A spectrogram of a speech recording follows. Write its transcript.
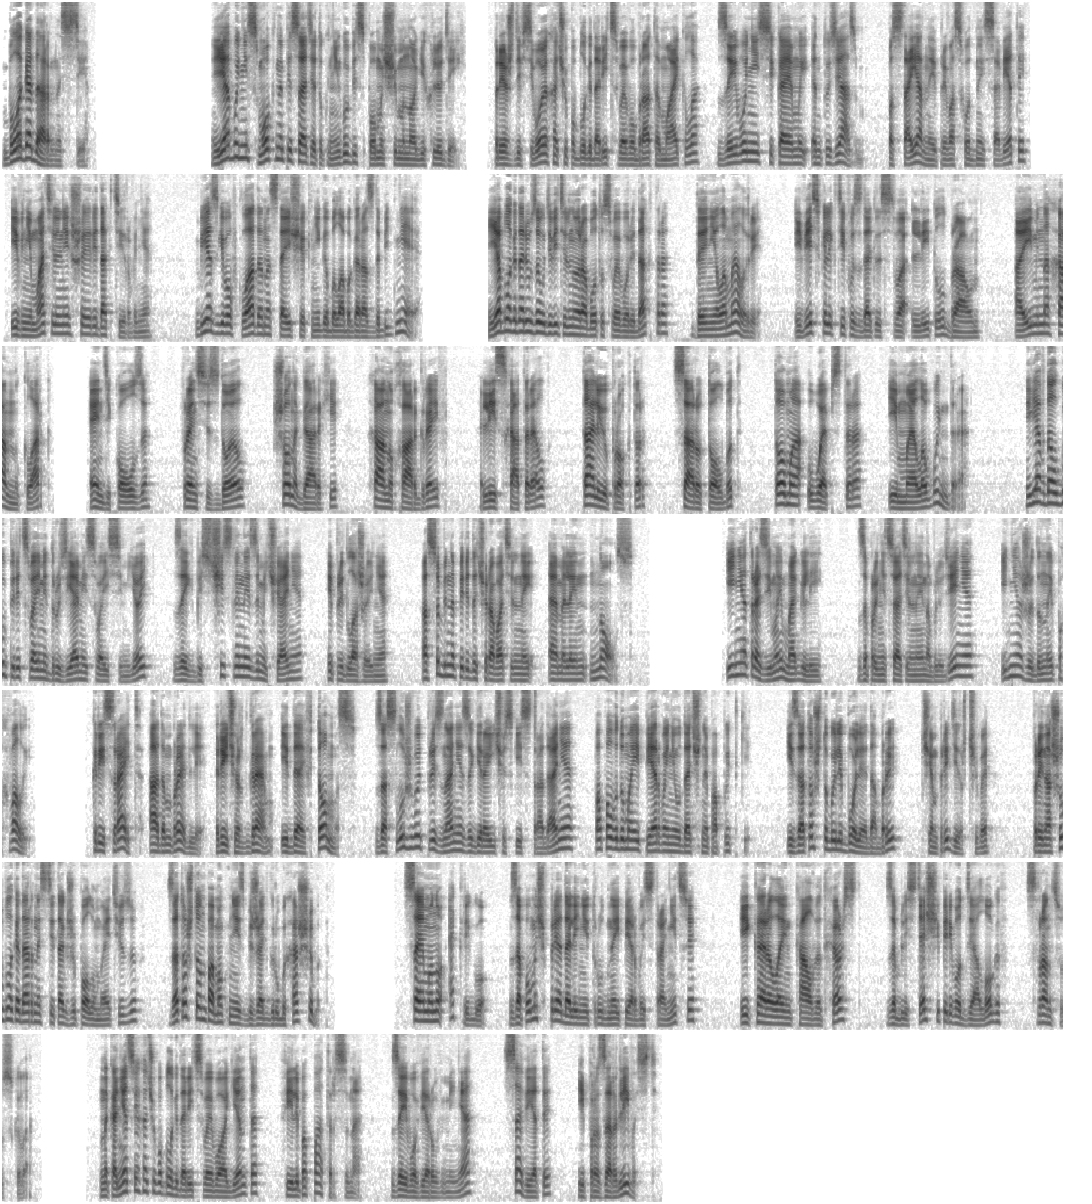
Благодарности. Я бы не смог написать эту книгу без помощи многих людей. Прежде всего я хочу поблагодарить своего брата Майкла за его неиссякаемый энтузиазм, постоянные превосходные советы и внимательнейшее редактирование. Без его вклада настоящая книга была бы гораздо беднее. Я благодарю за удивительную работу своего редактора Дэниела Мэлори и весь коллектив издательства Little Brown, а именно Ханну Кларк, Энди Колза, Фрэнсис Дойл, Шона Гархи, Хану Харгрейв, Лиз Хаттерелл, Талию Проктор, Сару Толбот, Тома Уэбстера и Мэла Уиндера. Я в долгу перед своими друзьями и своей семьей за их бесчисленные замечания и предложения, особенно перед очаровательной Эмилин Ноулс и неотразимой Мэг Ли за проницательные наблюдения и неожиданные похвалы. Крис Райт, Адам Брэдли, Ричард Грэм и Дэйв Томас заслуживают признания за героические страдания по поводу моей первой неудачной попытки и за то, что были более добры, чем придирчивы. Приношу благодарности также Полу Мэтьюзу за то, что он помог мне избежать грубых ошибок. Саймону Экригу за помощь в преодолении трудной первой страницы и Кэролайн Калвет Херст за блестящий перевод диалогов с французского. Наконец, я хочу поблагодарить своего агента Филиппа Паттерсона за его веру в меня, советы и прозорливость.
